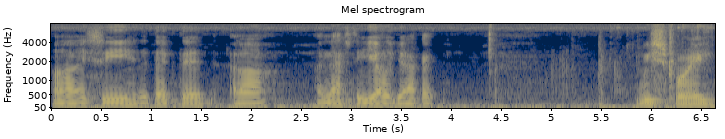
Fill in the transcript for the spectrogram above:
I see detected uh, a nasty yellow jacket. We spray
